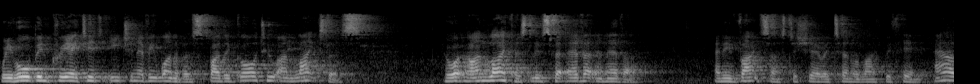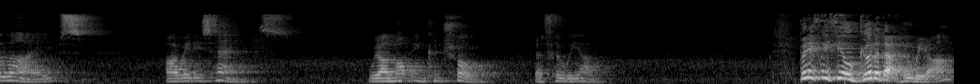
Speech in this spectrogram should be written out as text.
We've all been created, each and every one of us, by the God who unlikes us, who, unlike us, lives forever and ever, and invites us to share eternal life with Him. Our lives are in His hands. We are not in control of who we are. But if we feel good about who we are,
